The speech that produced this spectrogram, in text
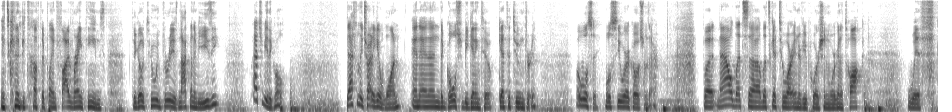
It's gonna be tough. They're playing five ranked teams. To go two and three is not gonna be easy. That should be the goal. Definitely try to get one, and, and then the goal should be getting two. Get to two and three. But we'll see. We'll see where it goes from there. But now let's uh, let's get to our interview portion. We're gonna talk with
